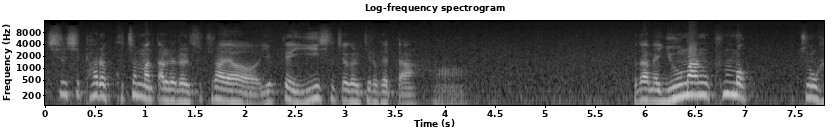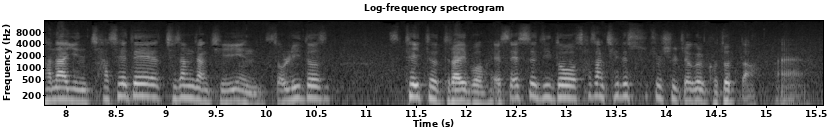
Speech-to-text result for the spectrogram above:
78억 9천만 달러를 수출하여 역대 2위 실적을 기록했다. 어. 그 다음에 유망 품목 중 하나인 차세대 저장 장치인 solid state driver SSD도 사상 최대 수출 실적을 거뒀다. 예.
